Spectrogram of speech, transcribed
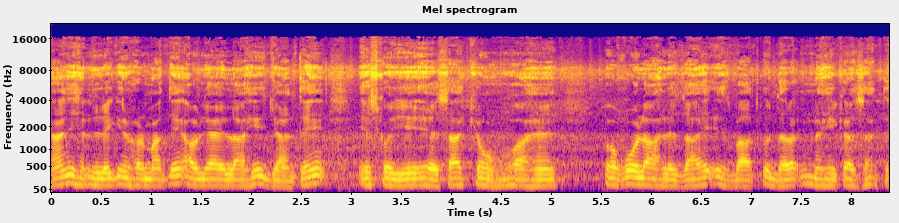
ہاں جی لیکن فرماتے ہیں، اولیاء اللہ جانتے ہیں، اس کو یہ ایسا کیوں ہوا ہے؟ اقول اہل ظاہر اس بات کو درک نہیں کر سکتے۔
